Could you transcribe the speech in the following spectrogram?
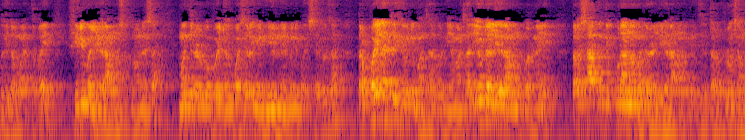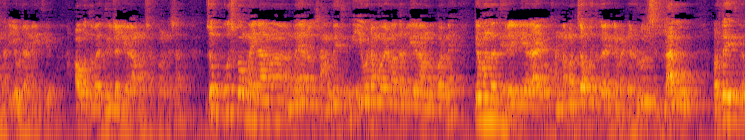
दुईवटा मोबाइल तपाईँ फ्रीमा लिएर आउन सक्नुहुनेछ। मन्त्रीहरूको बैठक बसेर यो निर्णय पनि भइसकेको छ। तर पहिला के थियो भने भन्सारको नियमअनुसार एउटा लिएर आउनु पर्ने तर साथमा त्यो पुरानो भनेर लिएर आउन मिल्थ्यो तर रुल्स अनुसार एउटा नै थियो। अब तपाईँ दुईवटा लिएर आउन सक्नुहुनेछ। जो पुसको महिनामा नयाँ रुल्स आउँदै थियो कि एउटा मोबाइल मात्र लिएर आउनु पर्ने त्योभन्दा धेरै लिएर आएको खण्डमा जफत गरिने भनेर रुल्स लागू गर्दै थियो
